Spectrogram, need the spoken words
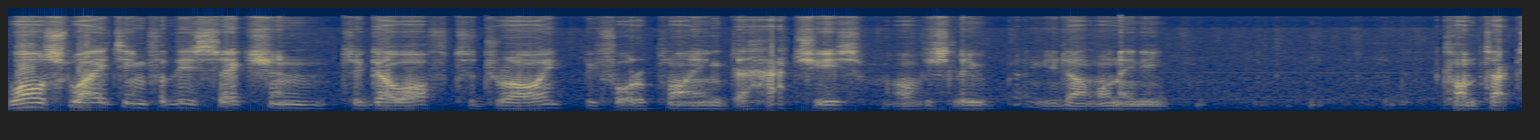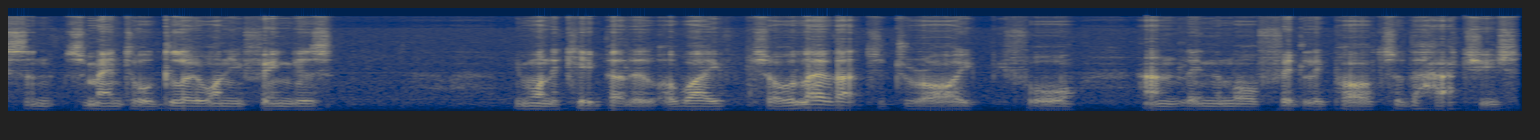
Whilst waiting for this section to go off to dry before applying the hatches, obviously you don't want any contact cement or glue on your fingers. You want to keep that away, so allow that to dry before handling the more fiddly parts of the hatches.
